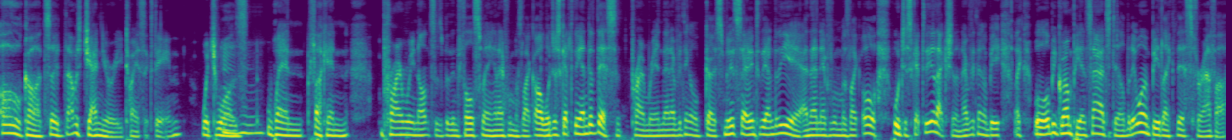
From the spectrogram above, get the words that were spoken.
oh god, so that was January 2016, which was when fucking primary nonsense within full swing, and everyone was like, oh, we'll just get to the end of this primary, and then everything will go smooth sailing to the end of the year, and then everyone was like, oh, we'll just get to the election, and everything will be like, we'll all be grumpy and sad still, but it won't be like this forever,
